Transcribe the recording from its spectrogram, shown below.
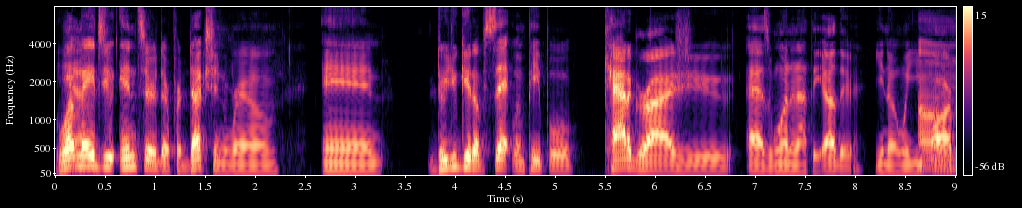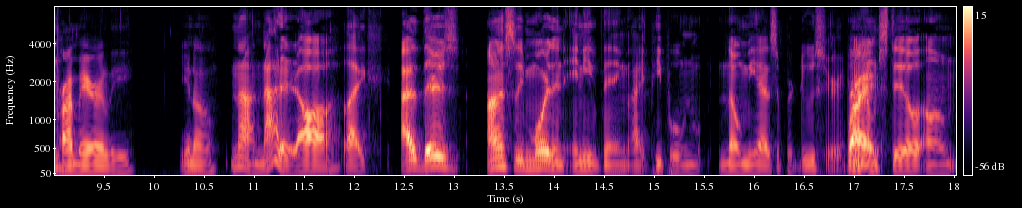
what Yeah. made you enter the production realm? And do you get upset when people categorize you as one and not the other? You know, when you are Um, primarily, you know, Nah, not at all. Like, I there's honestly more than anything, like people know me as a producer. and Right. I'm still, um,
